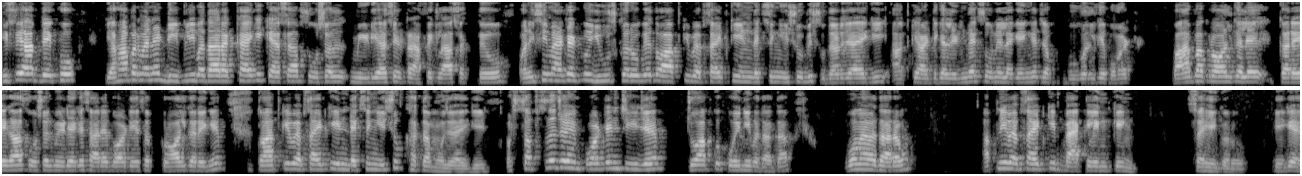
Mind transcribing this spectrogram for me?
इसे आप देखो, यहाँ पर मैंने डीपली बता रखा है कि कैसे आप सोशल मीडिया से ट्रैफ़िक ला सकते हो और इसी मेथड को यूज़ करोगे तो आपकी वेबसाइट की इंडेक्सिंग इश्यू भी सुधर जाएगी। आपके आर्टिकल इंडेक्स होने लगेंगे जब गूगल के बॉट बार-बार क्रॉल कले करेगा, सोशल मीडिया के सारे बॉट ये सब क्रॉल करेंगे, तो आपकी वेबसाइट की इंडेक्सिंग इश्यू खत्म हो जाएगी। और सबसे जो इम्पोर्टेंट चीज़ है, जो आपको कोई नहीं बताता, वो मैं बता रहा हूँ, अपनी वेबसाइट की बैकलिंकिंग सही करो, ठीक है?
